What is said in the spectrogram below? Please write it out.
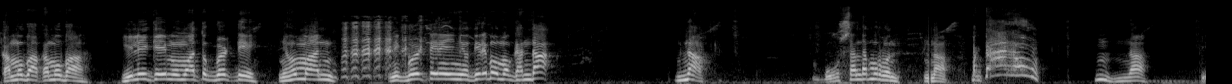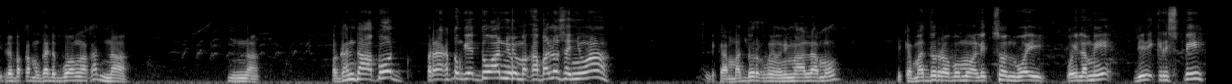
Kamo ba, kamo ba? Hilig kayo mo matog birthday. Ni human, nig birthday ninyo, dili mo maghanda. Na. Busan na mo ron. Na. Pagtarong! Hmm, na. Di na ba ka magadabuang ka? Na. Na. Paghanda pod. Para katong giaduan nyo, makabalo sa inyo ha. Di ka madura kung animala mo. Di ka madura ba mo alitson, way, way lami, dili crispy.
